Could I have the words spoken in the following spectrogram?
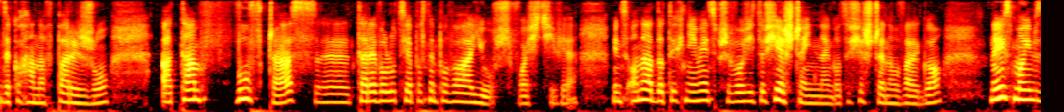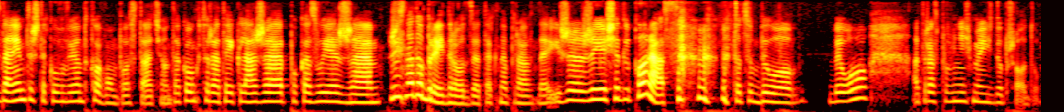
zakochana w Paryżu, a tam wówczas ta rewolucja postępowała już właściwie. Więc ona do tych Niemiec przywozi coś jeszcze innego, coś jeszcze nowego. No jest moim zdaniem też taką wyjątkową postacią, taką, która tej Klarze pokazuje, że, że jest na dobrej drodze tak naprawdę i że żyje się tylko raz. to, co było było, a teraz powinniśmy iść do przodu.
